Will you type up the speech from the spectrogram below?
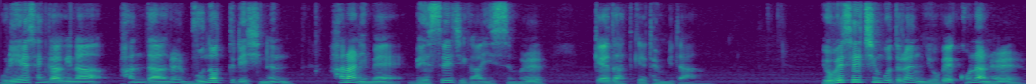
우리의 생각이나 판단을 무너뜨리시는 하나님의 메시지가 있음을 깨닫게 됩니다. 욥의 세 친구들은 욥의 고난을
